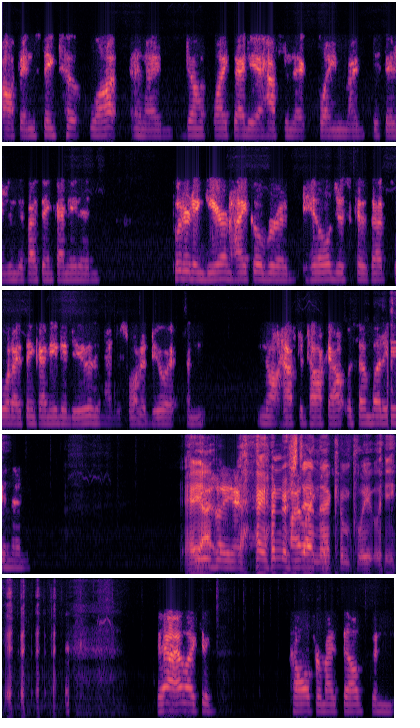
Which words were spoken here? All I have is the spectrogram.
off instinct a lot, and I don't like the idea of having to explain my decisions. If I think I need to put it in gear and hike over a hill just because that's what I think I need to do, then I just want to do it and not have to talk out with somebody and then. Hey, I, I understand like that completely. yeah, I like to call for myself and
